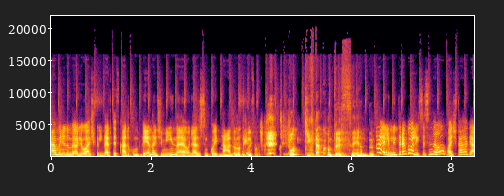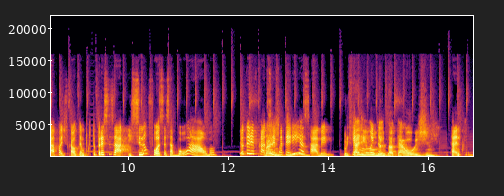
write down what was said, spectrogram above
Aí o menino me olhou, acho que ele deve ter ficado com pena de mim, né? Olhado assim, coitado. Uhum. tipo, o que que tá acontecendo? Ah, ele me entregou, ele disse assim, não, pode carregar, pode ficar o tempo que tu precisar. E se não fosse essa boa alma, eu teria ficado Imagina. sem bateria, sabe? Porque é muito... até hoje.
